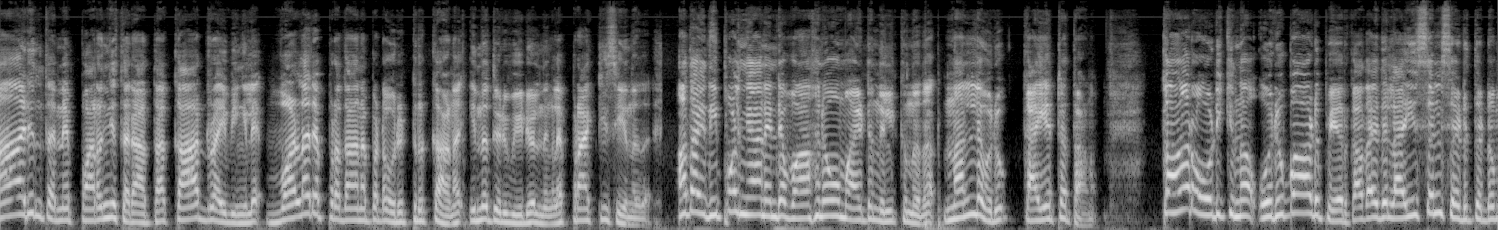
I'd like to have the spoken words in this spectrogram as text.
ആരും തന്നെ പറഞ്ഞു തരാത്ത കാർ ഡ്രൈവിംഗിലെ വളരെ പ്രധാനപ്പെട്ട ഒരു ട്രിക്കാണ് ഇന്നത്തെ ഒരു വീഡിയോയിൽ നിങ്ങളെ പ്രാക്ടീസ് ചെയ്യുന്നത്. അതായത് ഇപ്പോൾ ഞാൻ എന്റെ വാഹനവുമായിട്ട് നിൽക്കുന്നത് നല്ല ഒരു കയറ്റത്താണ്. കാർ ഓടിക്കുന്ന ഒരുപാട് പേർക്ക് അതായത് ലൈസൻസ് എടുത്തിട്ടും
